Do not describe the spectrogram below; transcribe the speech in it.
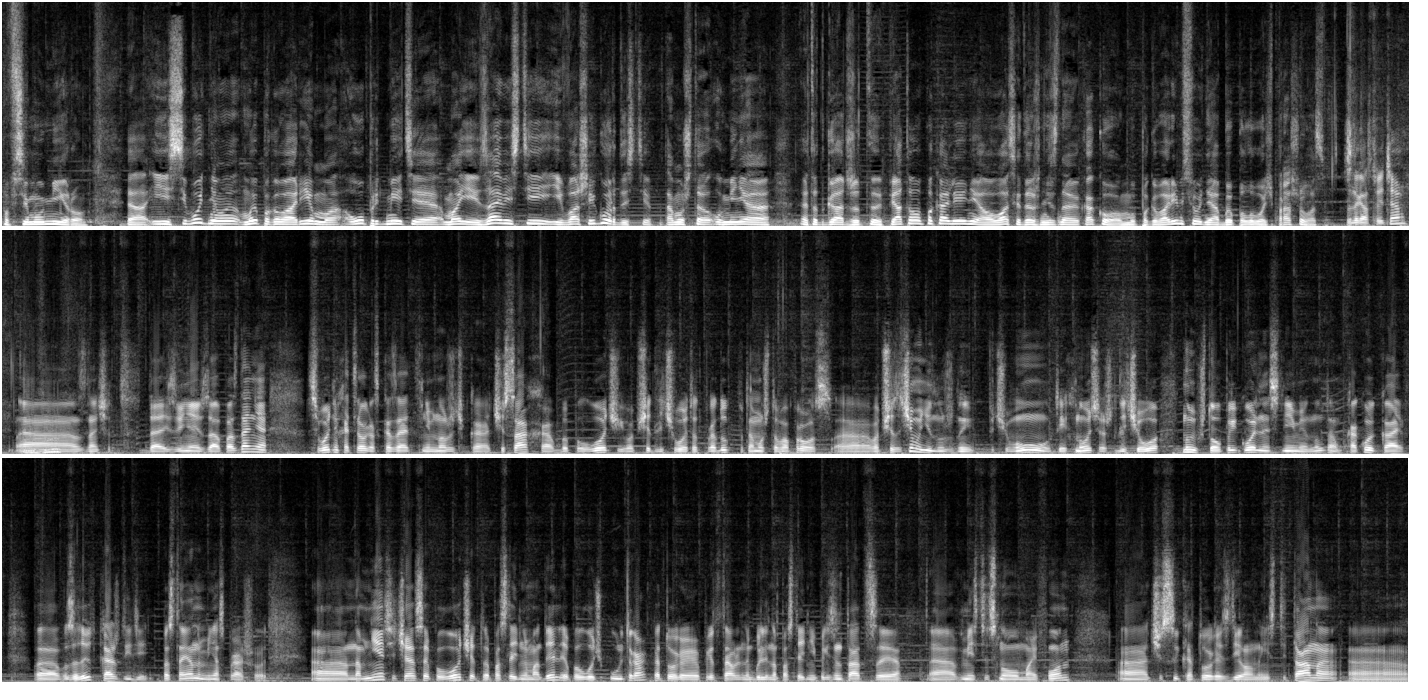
по всему миру. А, И сегодня мы- поговорим о предмете моей зависти и вашей гордости, потому что у меня этот гаджет пятого поколения, а у вас я даже не знаю какого. Мы поговорим сегодня об Apple Watch. Прошу вас. Здравствуйте. А, значит, да, извиняюсь за опоздание. Сегодня хотел рассказать немножечко о часах, об Apple Watch и вообще для чего этот продукт, потому что вопрос, а, вообще зачем они нужны, почему ты их носишь, для чего, ну и что прикольно с ними, ну там какой кайф, а, задают каждый день, постоянно меня спрашивают. А, на мне сейчас Apple Watch это последняя модель Apple Watch Ultra, которые представлены были на последней презентации а, вместе с новым iPhone. А, часы, которые сделаны из титана.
